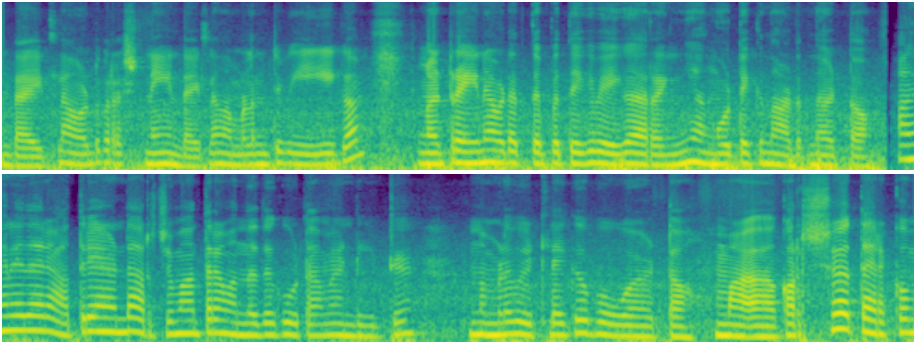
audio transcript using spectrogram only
ഉണ്ടായിട്ടില്ല അതുകൊണ്ട് പ്രശ്നമേ ഉണ്ടായിട്ടില്ല. നമ്മൾ എന്നിട്ട് വേഗം ട്രെയിൻ അവിടെ എത്തിയപ്പോഴത്തേക്ക് വേഗം ഇറങ്ങി അങ്ങോട്ടേക്ക് നടന്നു കേട്ടോ. അങ്ങനെ ഇതാ രാത്രി ആയതുകൊണ്ട് അർജുമാ മാത്രം വന്നത് കൂട്ടാൻ വേണ്ടിയിട്ട്. നമ്മൾ വീട്ടിലേക്ക് പോവുക കേട്ടോ കുറച്ച് തിരക്കും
